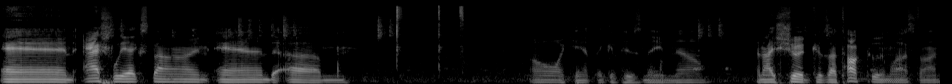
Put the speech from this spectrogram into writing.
and Ashley Eckstein and um, oh, I can't think of his name now, and I should because I talked to him last time.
